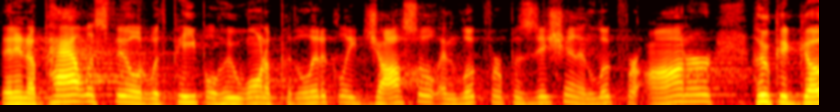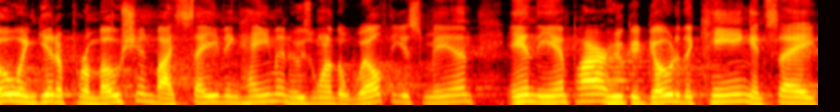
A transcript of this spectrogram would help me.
That in a palace filled with people who want to politically jostle and look for position and look for honor, who could go and get a promotion by saving Haman, who's one of the wealthiest men in the empire, who could go to the king and say,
